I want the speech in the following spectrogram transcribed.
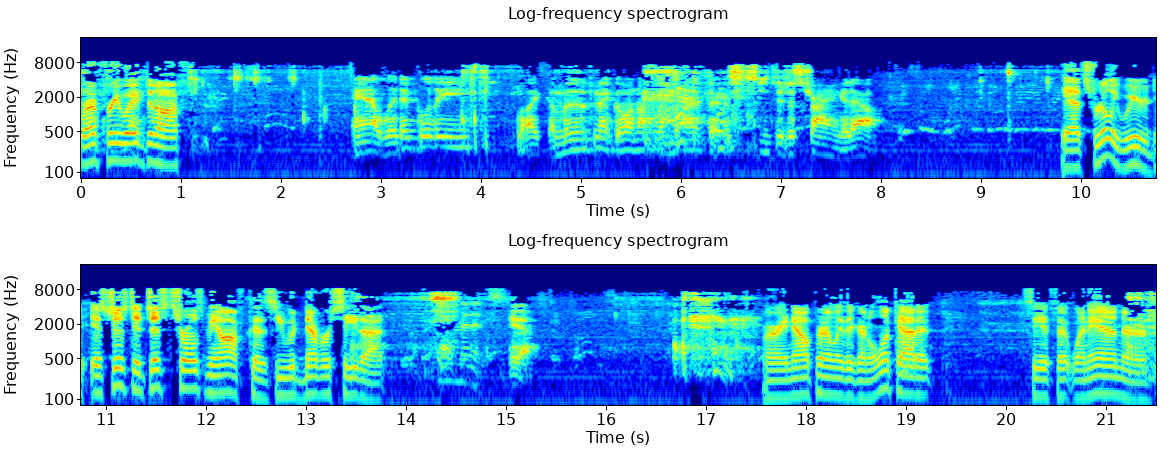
referee waved it off. Analytically, like a movement going on with that, they seem to just trying it out. Yeah, it's really weird. It's just it just throws me off because you would never see that. Four minutes. Yeah. All right, now apparently they're going to look at it, see if it went in or.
